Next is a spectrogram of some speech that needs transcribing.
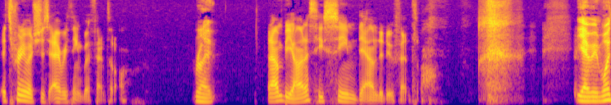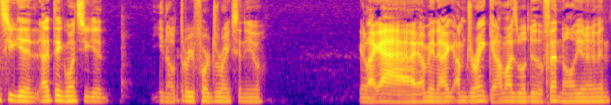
it's pretty much just everything but fentanyl. right. And I'm be honest, he seemed down to do fentanyl. Yeah, I mean, once you get, I think once you get, you know, three or four drinks in you, you're like, ah, I mean, I, I'm drinking. I might as well do the fentanyl. You know what I mean?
